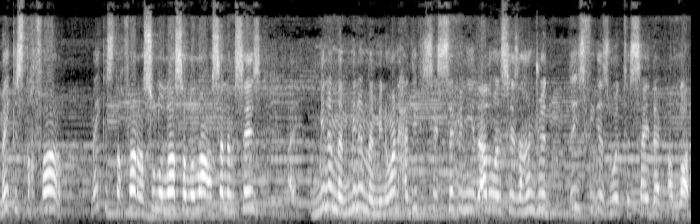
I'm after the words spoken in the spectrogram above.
Make istighfar. Make istighfar. Rasulullah sallallahu alayhi wa says, minimum, minimum. In one hadith he says 70, the other one says 100. These figures were to say that a lot.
